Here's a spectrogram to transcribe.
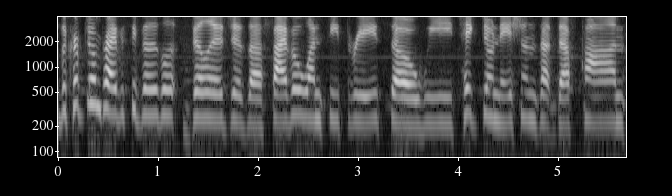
The Crypto and Privacy Village is a 501c3, so we take donations at DEF CON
